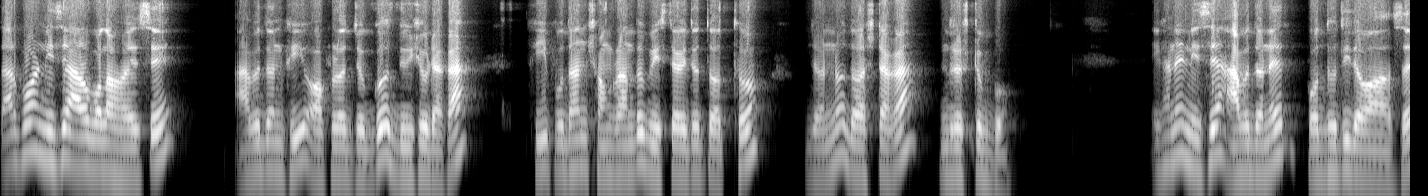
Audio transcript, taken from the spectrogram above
তারপর নিচে আরও বলা হয়েছে, আবেদন ফি অফলতযোগ্য দুইশো টাকা। ফি প্রদান সংক্রান্ত বিস্তারিত তথ্য জন্য দশ টাকা দ্রষ্টব্য। এখানে নিচে আবেদনের পদ্ধতি দেওয়া আছে।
